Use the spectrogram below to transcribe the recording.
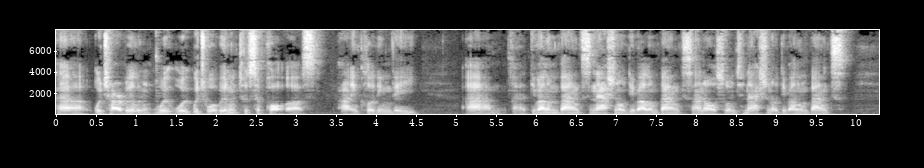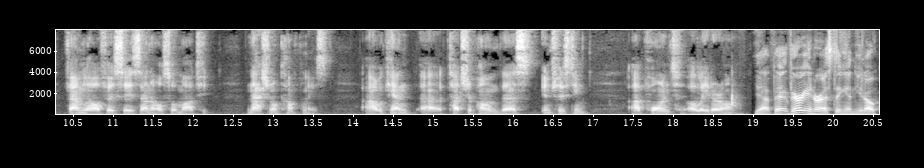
uh, which are willing, which were willing to support us, uh, including the um, uh, development banks, national development banks, and also international development banks, family offices, and also multinational companies. We can touch upon this interesting point later on. Yeah, very, very interesting, and you know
